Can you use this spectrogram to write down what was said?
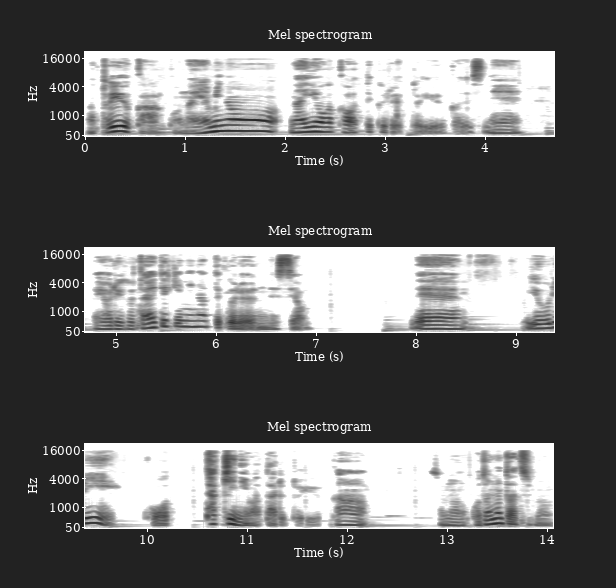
まあ、というか、こう悩みの内容が変わってくるというかですね、より具体的になってくるんですよ。で、より多岐にわたるというか、その子供たちも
